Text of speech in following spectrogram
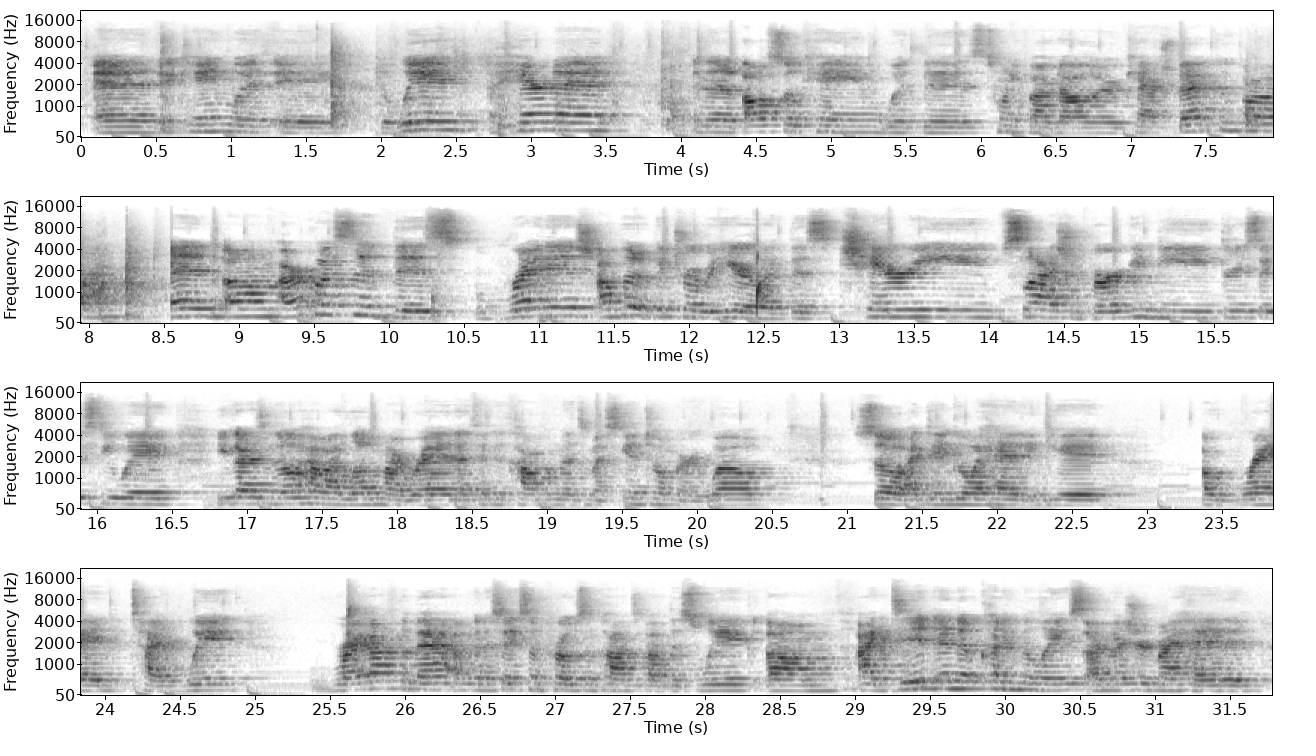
and it came with a the wig, a hairnet, and then it also came with this $25 cash back coupon. And um, I requested this reddish, I'll put a picture over here, like this cherry slash burgundy 360 wig. You guys know how I love my red. I think it complements my skin tone very well. So I did go ahead and get a red type wig. Right off the bat, I'm gonna say some pros and cons about this wig. Um, I did end up cutting the lace. I measured my head and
